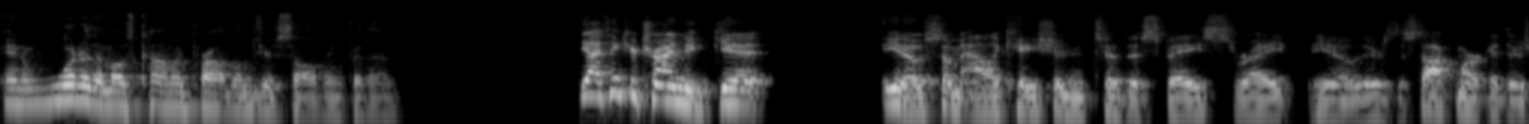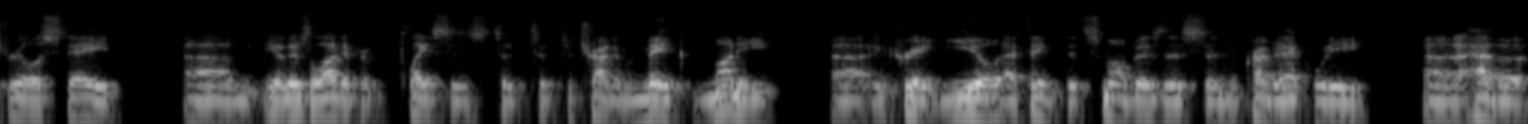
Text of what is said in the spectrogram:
and what are the most common problems you're solving for them? Yeah, I think you're trying to get you know some allocation to the space, right? You know, there's the stock market, there's real estate. Um, you know, there's a lot of different places to to, to try to make money uh, and create yield. I think that small business and private equity uh, have a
